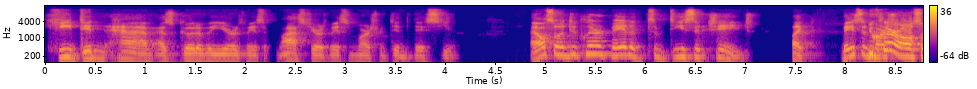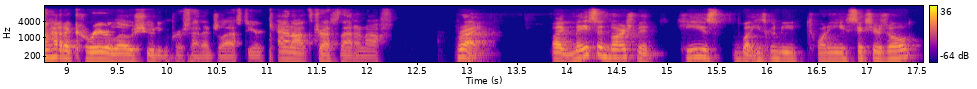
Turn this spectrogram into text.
he didn't have as good of a year as Mason last year as Mason Marchment did this year. I also and Duclair made a, some decent change. Like Mason Duclair Marchment, also had a career low shooting percentage last year. Cannot stress that enough. right? Like Mason Marchment, he's what? He's going to be 26 years old.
